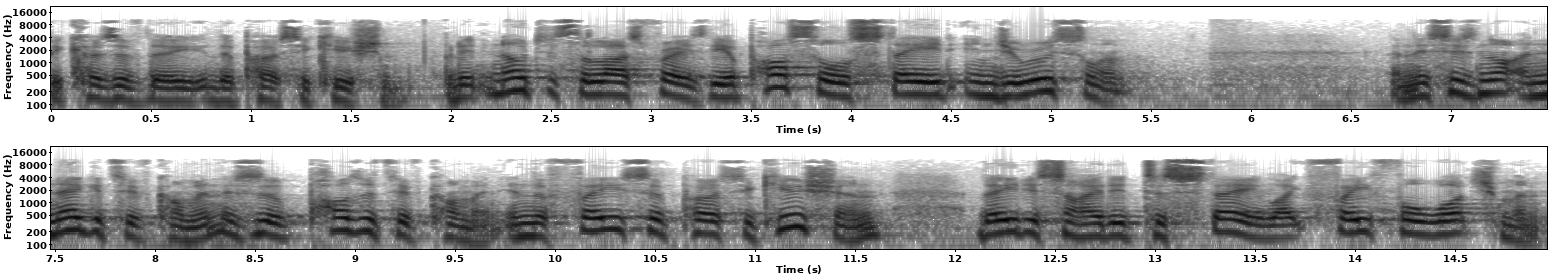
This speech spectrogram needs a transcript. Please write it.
because of the, the persecution. But it, notice the last phrase, the apostles stayed in Jerusalem. And this is not a negative comment, this is a positive comment. In the face of persecution, they decided to stay like faithful watchmen.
